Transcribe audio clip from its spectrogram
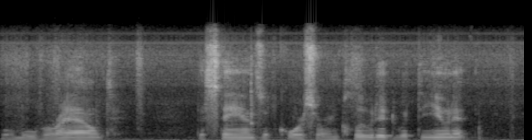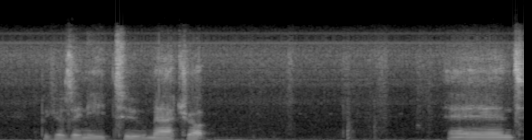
we'll move around. The stands of course are included with the unit because they need to match up. And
